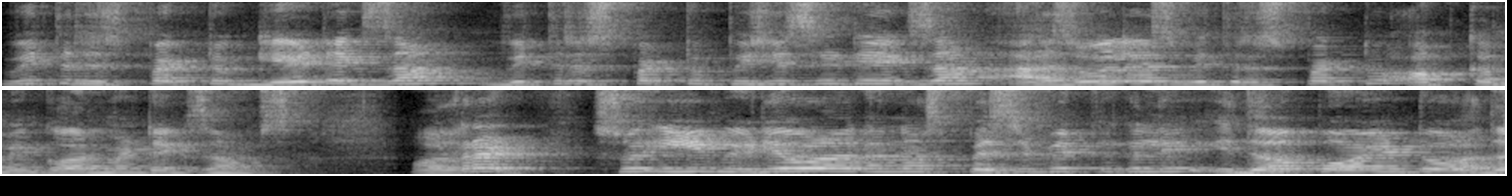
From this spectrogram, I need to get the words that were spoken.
with respect to GATE exam, with respect to PGCT exam as well as with respect to upcoming government exams. Alright so ಈ ವಿಡಿಯೋ ಒಳಗೆ ನಾ ಸ್ಪೆಸಿಫಿಕಲಿ ಇದ ಪಾಯಿಂಟು ಅದ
